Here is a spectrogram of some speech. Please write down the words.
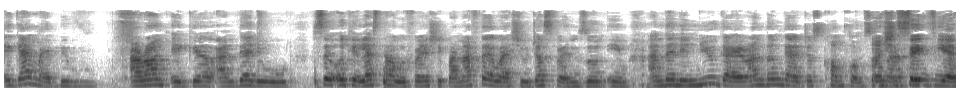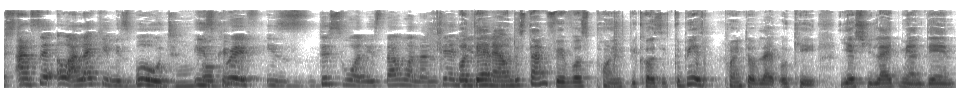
a guy might be around a girl and then he would say okay let's start with friendship and after a while she would just friend zone him and then a new guy a random guy just come from somewhere And she says yes. and say oh i like him he's bold he's Okay. brave he's this one is that one and then But you then I understand Favor's point because it could be a point of like, okay, yes, you like me, and then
